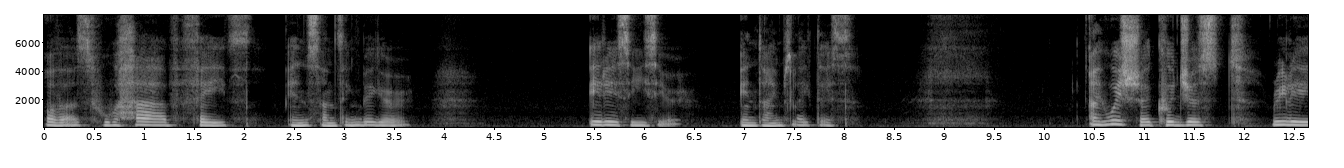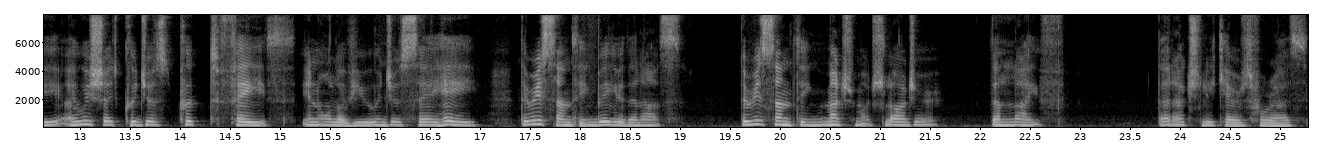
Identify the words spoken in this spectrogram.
of us who have faith in something bigger, it is easier in times like this. I wish I could just really, I wish I could just put faith in all of you and just say, hey, there is something bigger than us. There is something much, much larger than life that actually cares for us.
